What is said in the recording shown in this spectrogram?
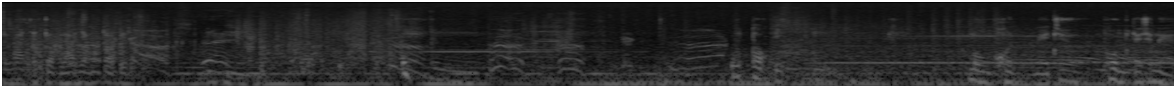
นึกว่าจะจบแล้วยังไม่จบอีกอุตกอีกมงคลเมเจอร์ภูมิใจเสนอ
